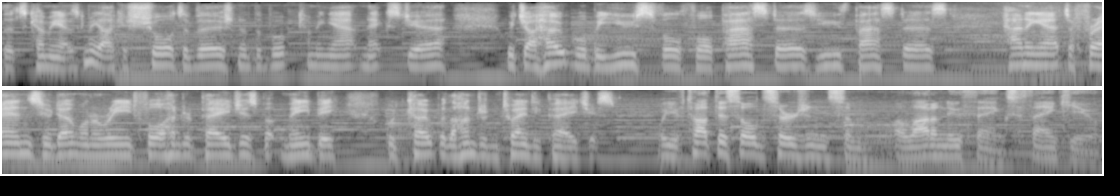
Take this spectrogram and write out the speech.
that's coming out. It's going to be like a shorter version of the book coming out next year, which I hope will be useful for pastors, youth pastors, handing out to friends who don't want to read 400 pages, but maybe would cope with 120 pages. Well, you've taught this old surgeon some a lot of new things. Thank you.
